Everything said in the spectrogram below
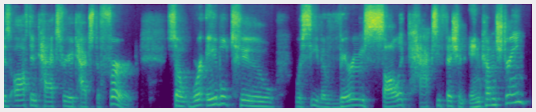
is often tax free or tax deferred. So we're able to receive a very solid tax efficient income stream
